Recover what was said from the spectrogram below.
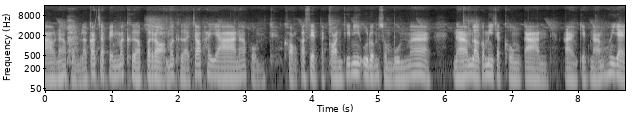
าวนะครับผมแล้วก็จะเป็นมะเขือเปราะมะเขือเจ้าพระยานะครับผมของเกษตรกรที่นี่อุดมสมบูรณ์มาก น้ำเราก็มีจากโครงการอ่างเก็บน้ำห้วยใหญ่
